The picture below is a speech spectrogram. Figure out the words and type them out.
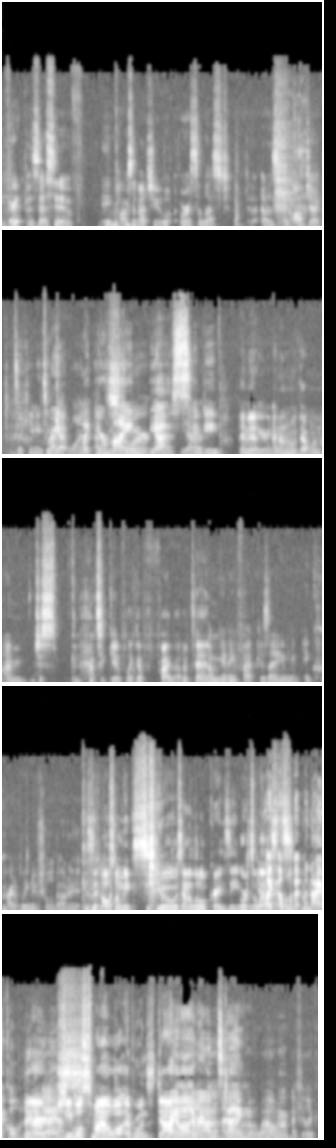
very possessive. It talks Mm. about you or Celeste as an object. It's like you need to right. get one. like at you're the mine. store. Yes, Yeah. indeed. Very and it- weird. I don't know that one. I'm just gonna have to give like a five out of ten. I'm giving five because I am incredibly neutral about it. because it also makes you sound a little crazy or Celeste. Like a little bit maniacal. Yeah, very Yeah. end. she will smile while everyone's dying. Right, while Yeah, everyone's I'm dying. Like, oh wow! Mhm. I feel like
